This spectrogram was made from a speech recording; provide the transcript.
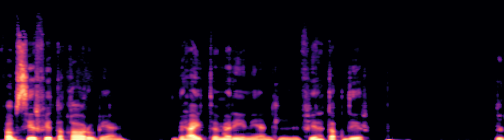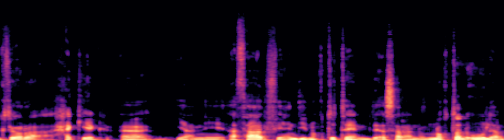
فبصير في تقارب يعني بهاي التمارين يعني اللي فيها تقدير. دكتور حكيك آه، يعني أثار في عندي نقطتين بدي أسأل عنهم. النقطة الأولى آه،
